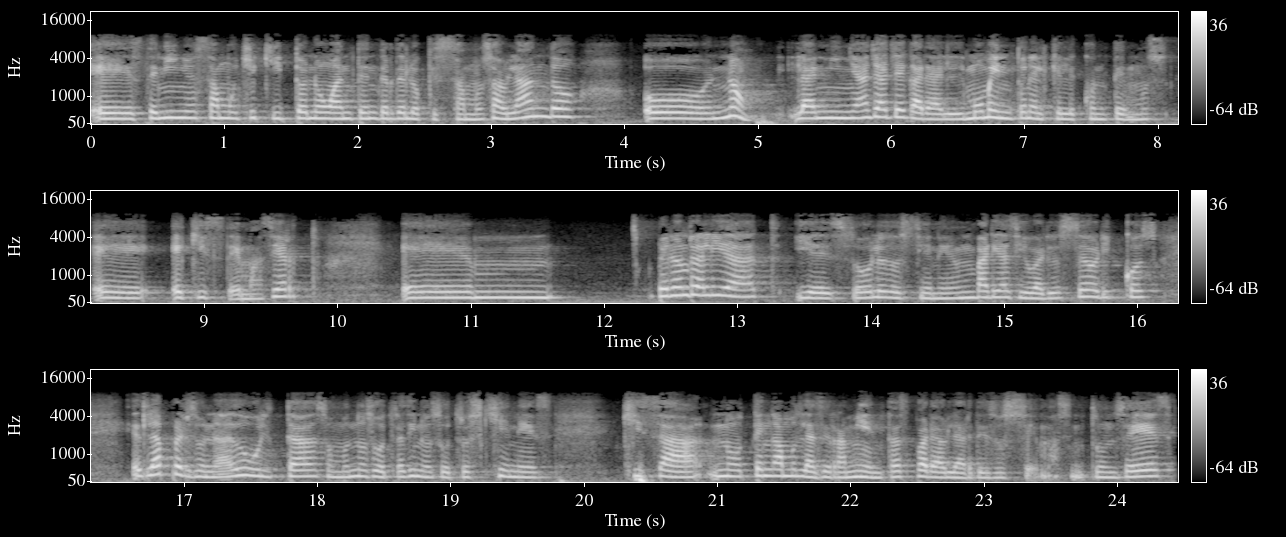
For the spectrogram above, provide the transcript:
este niño está muy chiquito, no va a entender de lo que estamos hablando o no, la niña ya llegará el momento en el que le contemos eh, X tema, ¿cierto? Em, pero en realidad, y eso lo sostienen varias y varios teóricos, es la persona adulta, somos nosotras y nosotros quienes quizá no tengamos las herramientas para hablar de esos temas. Entonces,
